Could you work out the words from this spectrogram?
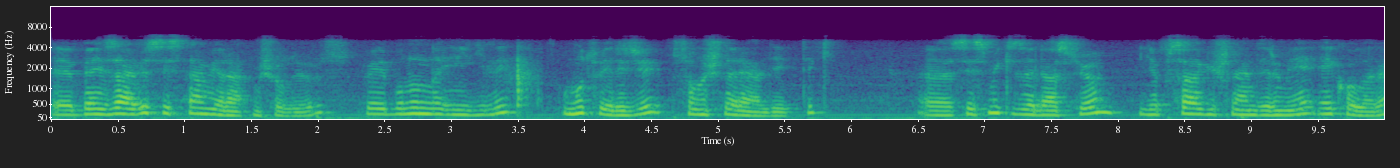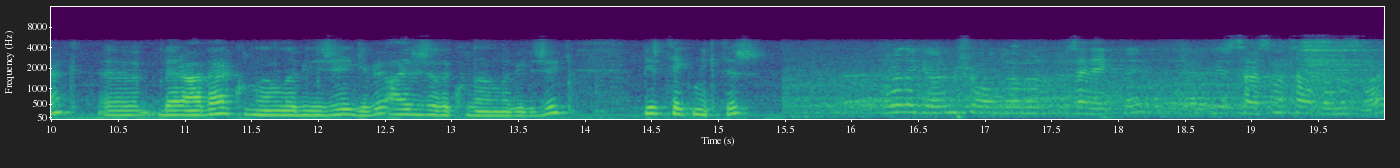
E, Benzer bir sistem yaratmış oluyoruz ve bununla ilgili umut verici sonuçlar elde ettik. E, Sismik izolasyon yapısal güçlendirmeye ek olarak e, beraber kullanılabileceği gibi ayrıca da kullanılabilecek bir tekniktir. Burada görmüş olduğunuz düzenekte bir sarsma tablomuz var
